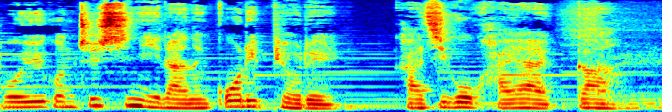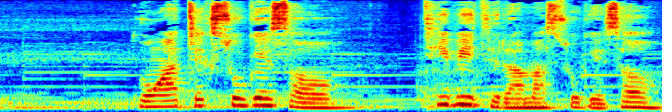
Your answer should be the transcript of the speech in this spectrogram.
보육원 출신이라는 꼬리표를 가지고 가야 할까? 동화책 속에서, TV 드라마 속에서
